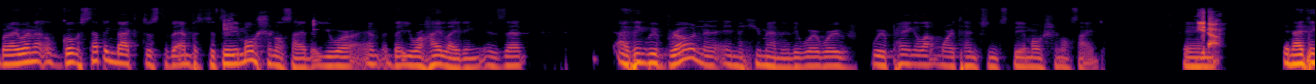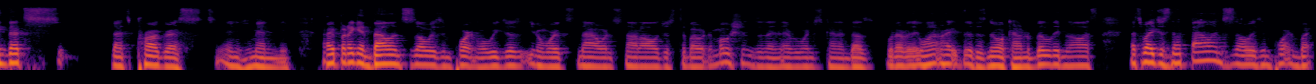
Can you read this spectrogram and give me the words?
But I want to go stepping back just to the empathy, to the emotional side that you were that you were highlighting is that I think we've grown in, in humanity where we've we're paying a lot more attention to the emotional side. And, Yeah. And I think that's that's progress in humanity right but again balance is always important where we just you know where it's now it's not all just about emotions and then everyone just kind of does whatever they want right there's no accountability and all that that's why just that balance is always important but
